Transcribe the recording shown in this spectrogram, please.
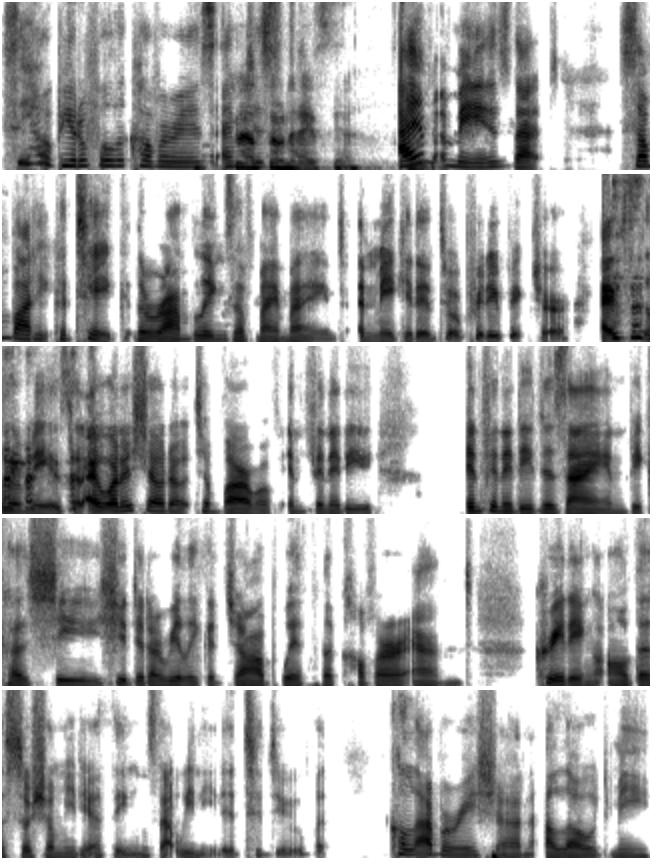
see how beautiful the cover is. I'm That's just so nice. Yeah. I am amazed that somebody could take the ramblings of my mind and make it into a pretty picture. I'm still amazed. But I want to shout out to Barb of Infinity Infinity Design because she she did a really good job with the cover and creating all the social media things that we needed to do. But collaboration allowed me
